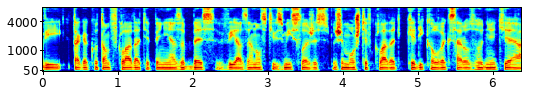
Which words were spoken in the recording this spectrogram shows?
vy tak ako tam vkladáte peniaze bez viazanosti v zmysle, že, že môžete vkladať kedykoľvek sa rozhodnete a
